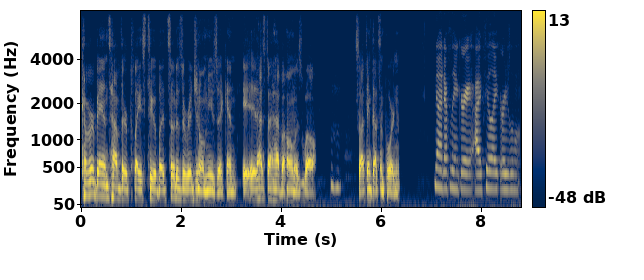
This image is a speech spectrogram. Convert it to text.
cover bands have their place too, but so does original music, and it, it has to have a home as well. Mm-hmm. So I think that's important. No, I definitely agree. I feel like original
